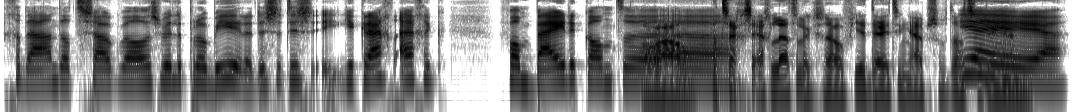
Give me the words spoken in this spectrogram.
gedaan. Dat zou ik wel eens willen proberen. Dus het is, je krijgt eigenlijk van beide kanten... oh, eh, dat zeggen ze echt letterlijk zo via dating apps of dat ja, soort dingen. Ja, ja, ja.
